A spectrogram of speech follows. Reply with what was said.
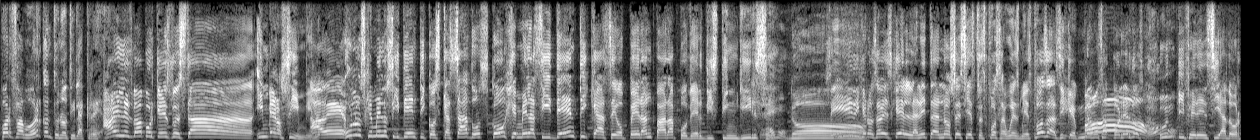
Por favor, con tu noti la crea. Ahí les va porque esto está inverosímil. A ver. Unos gemelos idénticos casados con gemelas idénticas se operan para poder distinguirse. ¿Cómo? No. Sí, dijeron, ¿sabes qué? La neta, no sé si es tu esposa o es mi esposa, así que vamos a No. ponernos un diferenciador.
